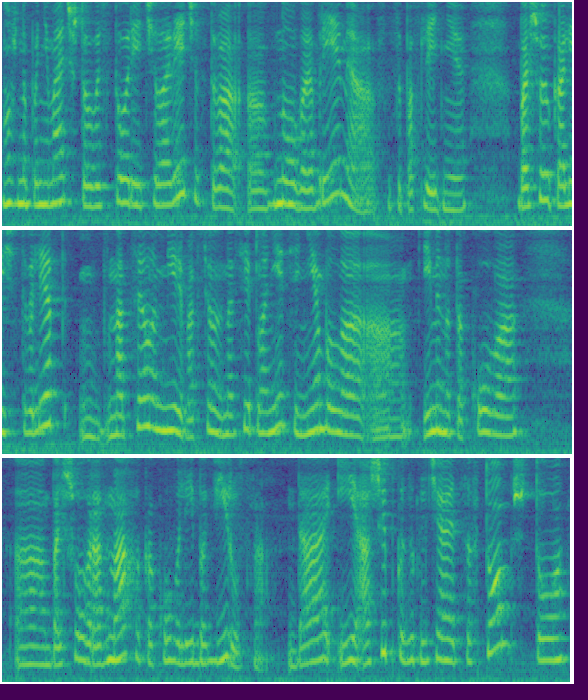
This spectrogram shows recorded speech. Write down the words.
Нужно понимать, что в истории человечества э, в новое время, за последние большое количество лет, на целом мире, во всё- на всей планете не было именно такого большого размаха какого-либо вируса, да, и ошибка заключается в том, что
